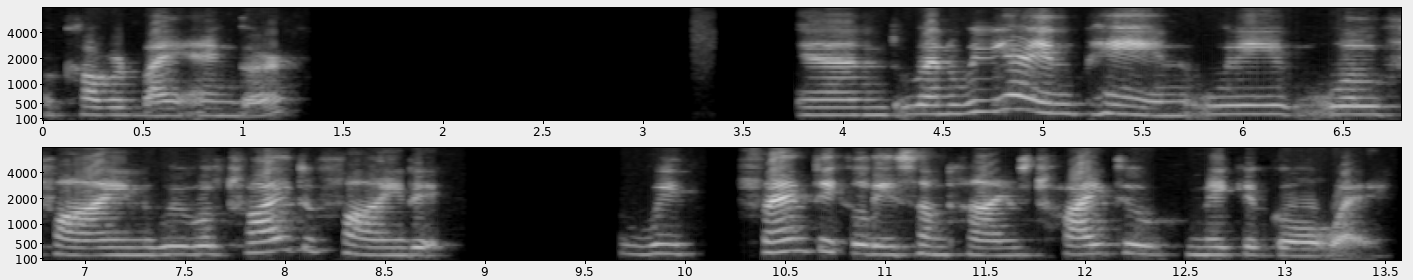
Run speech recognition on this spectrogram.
or covered by anger. And when we are in pain, we will find, we will try to find it. We frantically sometimes try to make it go away.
